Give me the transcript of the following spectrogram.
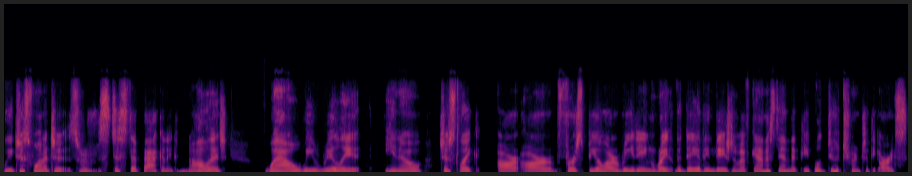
we just wanted to sort of just step back and acknowledge, wow, we really, you know, just like our our first BLR reading right the day of the invasion of Afghanistan, that people do turn to the arts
